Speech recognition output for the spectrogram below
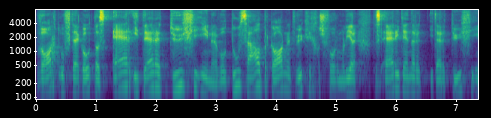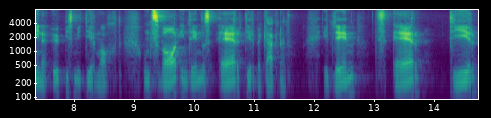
Wart auf den Gott, dass er in dieser Tiefe inne, wo du selber gar nicht wirklich kannst formulieren, dass er in dieser, in dieser Tiefe inne etwas mit dir macht. Und zwar indem, dass er dir begegnet. Indem, dass er dir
